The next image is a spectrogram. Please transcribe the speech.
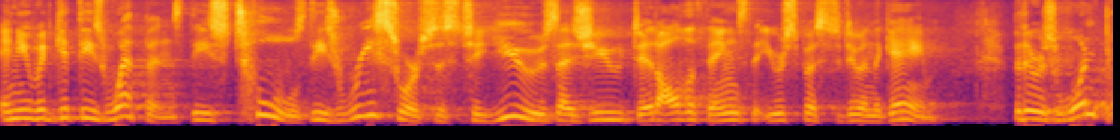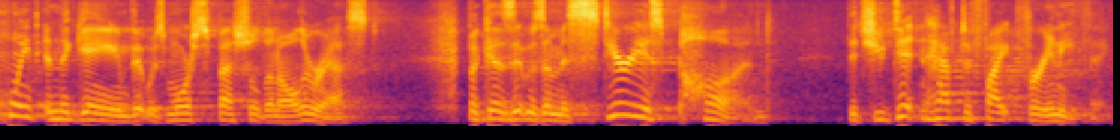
and you would get these weapons, these tools, these resources to use as you did all the things that you were supposed to do in the game. But there was one point in the game that was more special than all the rest because it was a mysterious pond that you didn't have to fight for anything.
